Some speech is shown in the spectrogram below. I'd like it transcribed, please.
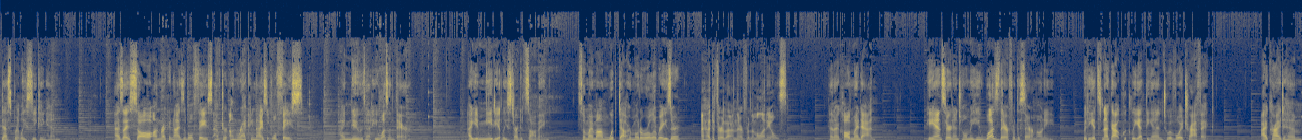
desperately seeking him. As I saw unrecognizable face after unrecognizable face, I knew that he wasn't there. I immediately started sobbing. So my mom whipped out her Motorola Razr. I had to throw that in there for the millennials. And I called my dad. He answered and told me he was there for the ceremony, but he had snuck out quickly at the end to avoid traffic. I cried to him,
